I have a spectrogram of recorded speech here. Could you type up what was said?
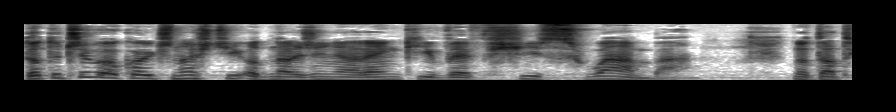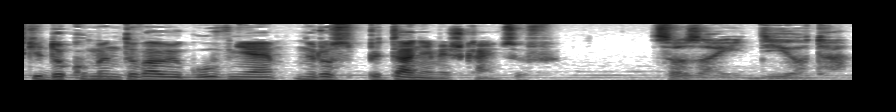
Dotyczyły okoliczności odnalezienia ręki we wsi Słaba. Notatki dokumentowały głównie rozpytanie mieszkańców. Co za idiota,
